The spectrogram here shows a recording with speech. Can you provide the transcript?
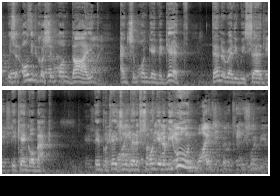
but we said only because Shimon on. died Right. and Shimon gave a get, then already we said he can't go back. Implication Why is that if is it- Shimon gave a saying- mi'un, Why is the implication?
